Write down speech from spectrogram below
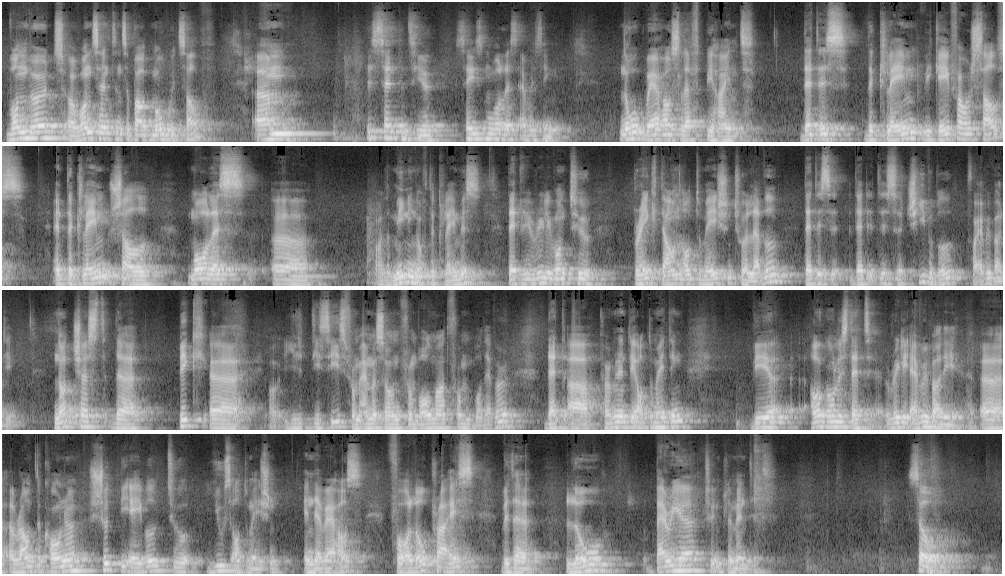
one word or one sentence about Movu itself. Um, this sentence here says more or less everything. No warehouse left behind. That is the claim we gave ourselves, and the claim shall more or less, uh, or the meaning of the claim is that we really want to break down automation to a level that is that it is achievable for everybody, not just the big. Uh, DCs from Amazon, from Walmart, from whatever that are permanently automating. We, our goal is that really everybody uh, around the corner should be able to use automation in their warehouse for a low price with a low barrier to implement it. So,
